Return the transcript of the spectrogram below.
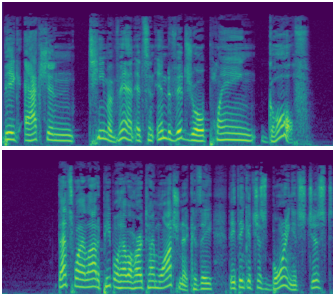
big action team event. It's an individual playing golf. That's why a lot of people have a hard time watching it because they, they think it's just boring. It's just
